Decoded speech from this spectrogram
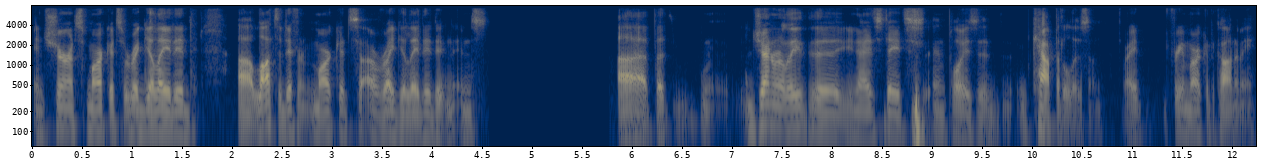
Insurance markets are regulated. Uh, lots of different markets are regulated in, in uh, but generally, the United States employs capitalism, right? Free market economy.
